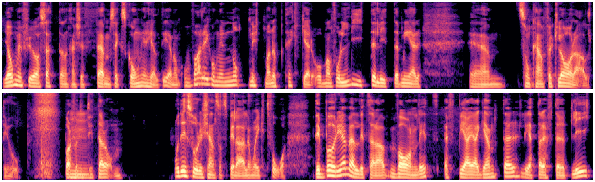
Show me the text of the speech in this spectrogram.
Jag och min fru har sett den kanske fem, sex gånger helt igenom. Och varje gång är det något nytt man upptäcker och man får lite, lite mer eh, som kan förklara alltihop. Bara för att Mm. du tittar om. Och det är så det känns att spela Alan Wake 2. Det börjar väldigt så här, vanligt. FBI-agenter letar efter ett lik,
